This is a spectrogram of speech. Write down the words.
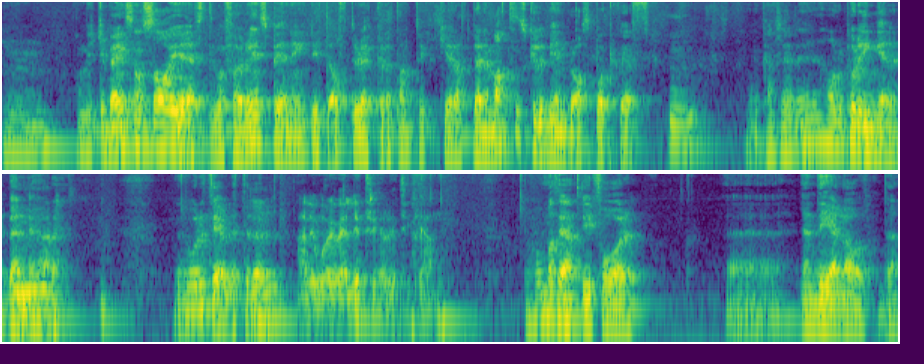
Mm. Och Micke Bengtsson sa ju efter vår förra inspelning, lite off the record, att han tycker att Benny Mattsson skulle bli en bra sportchef. Mm. Kanske det håller på och ringer Benny Mm. här. Det vore trevligt, eller hur? Ja, det vore väldigt trevligt tycker jag. Då får man säga att vi får eh, en del av den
